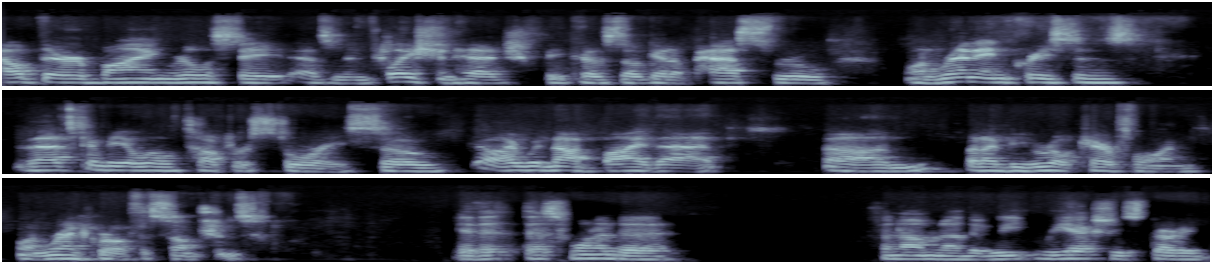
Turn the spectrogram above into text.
out there buying real estate as an inflation hedge because they'll get a pass through on rent increases, that's going to be a little tougher story. So I would not buy that, um, but I'd be real careful on on rent growth assumptions. Yeah, that, that's one of the phenomena that we, we actually started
